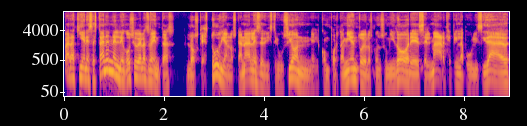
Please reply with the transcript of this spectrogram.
Para quienes están en el negocio de las ventas, los que estudian los canales de distribución, el comportamiento de los consumidores, el marketing, la publicidad,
